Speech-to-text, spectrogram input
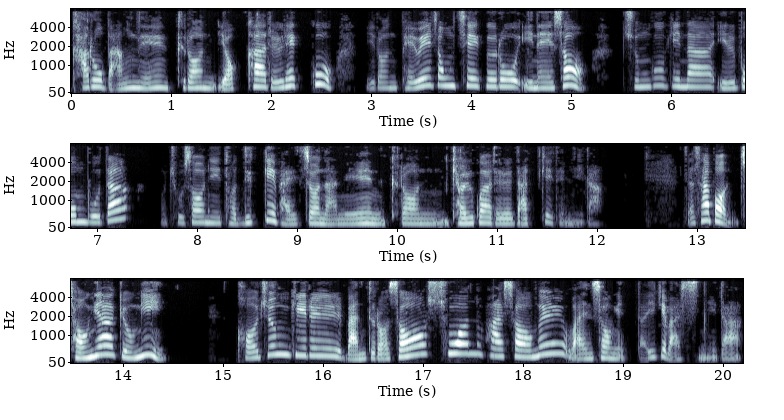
가로 막는 그런 역할을 했고 이런 배회 정책으로 인해서 중국이나 일본보다 조선이 더 늦게 발전하는 그런 결과를 낳게 됩니다. 자, 4번 정약용이 거중기를 만들어서 수원 화성을 완성했다. 이게 맞습니다.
